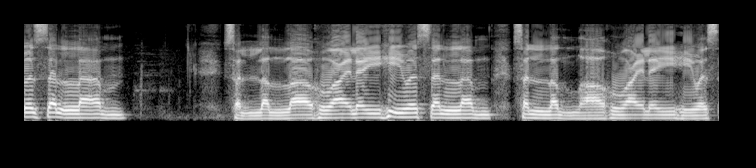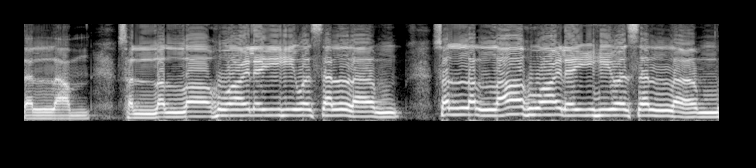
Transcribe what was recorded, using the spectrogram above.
ওয়াসাল্লাম। সাল্লাল্লাহু আলাইহি ওয়াসাল্লাম, সাল্লাল্লাহু আলাইহি ওয়াসাল্লাম, সাল্লাল্লাহু আলাইহি ওয়াসাল্লাম, সাল্লাল্লাহু আলাইহি ওয়াসাল্লাম,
